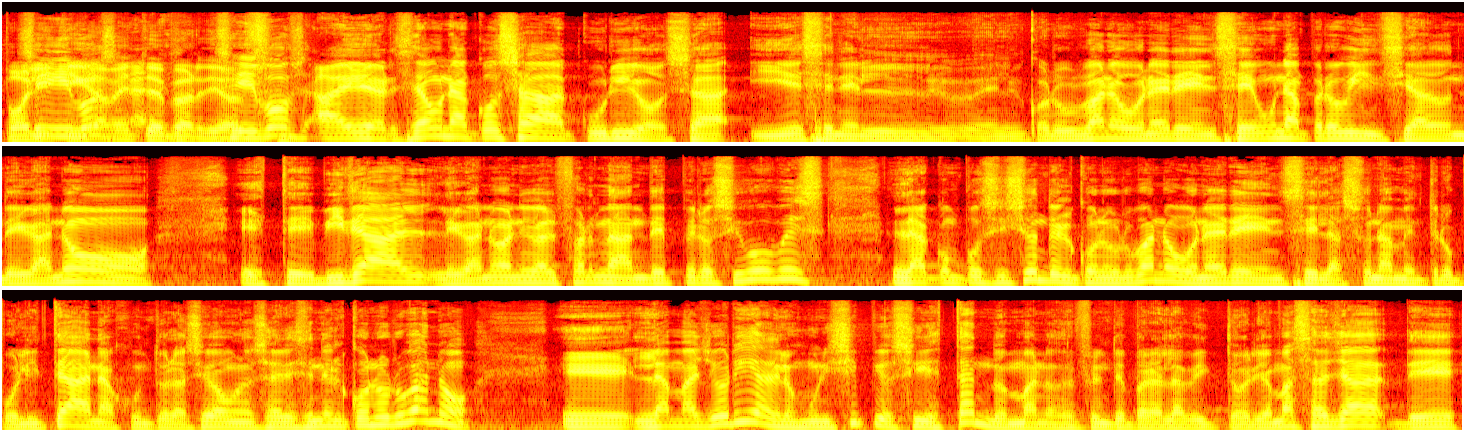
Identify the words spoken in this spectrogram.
Políticamente Sí, vos, perdió. Sí, vos, a ver, se da una cosa curiosa y es en el, en el conurbano bonaerense, una provincia donde ganó este, Vidal, le ganó a Aníbal Fernández, pero si vos ves la composición del conurbano bonaerense, la zona metropolitana junto a la ciudad de Buenos Aires, en el conurbano eh, la mayoría de los municipios sigue estando en manos del Frente para la Victoria, más allá de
